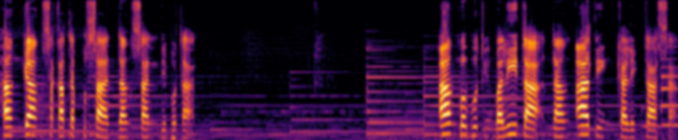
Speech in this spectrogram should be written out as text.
hanggang sa katapusan ng sanlibutan. Ang mabuting balita ng ating kaligtasan.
